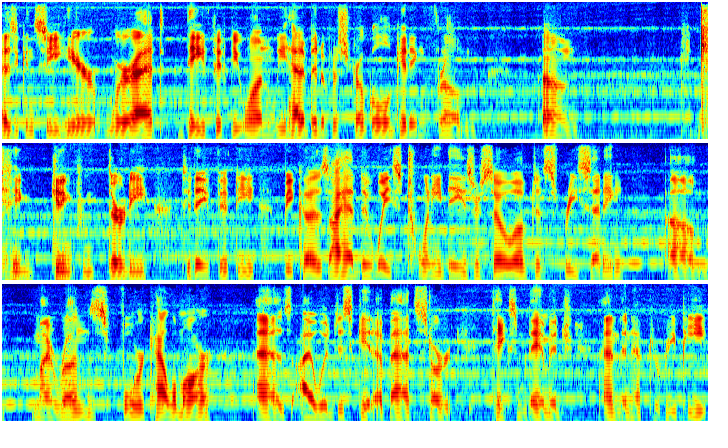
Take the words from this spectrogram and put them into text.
As you can see here, we're at day 51. We had a bit of a struggle getting from, um, getting getting from 30 to day 50 because I had to waste 20 days or so of just resetting um, my runs for Kallamar, as I would just get a bad start, take some damage, and then have to repeat.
